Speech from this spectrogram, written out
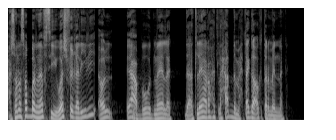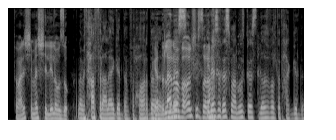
عشان أصبر نفسي وأشفي غليلي أقول إيه يا. عبود مالك؟ ده هتلاقيها راحت لحد محتاجها أكتر منك. فمعلش مشي الليلة وزق أنا بتحفل عليا جدا في الحوار ده. في لا أنا ما بقولش في الصراحة. ناس هتسمع البودكاست ده وتفضل تضحك جدا.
